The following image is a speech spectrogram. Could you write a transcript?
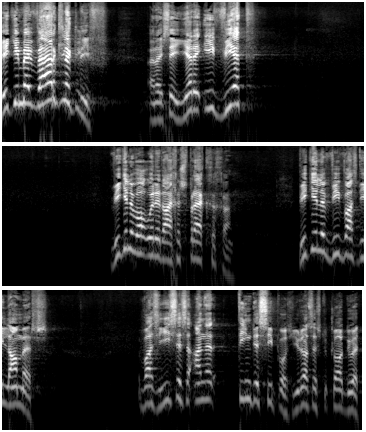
"Het jy my werklik lief?" En hy sê, "Here, U weet." Weet julle waaroor het daai gesprek gegaan? Weet julle wie was die lammers? Was Jesus se ander 10 disippels, Judas is toe klaar dood,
